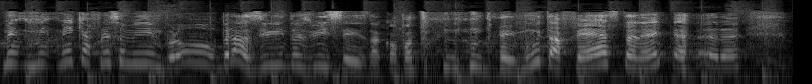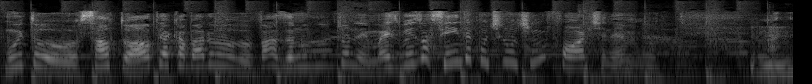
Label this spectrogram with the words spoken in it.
Me- me- Meio que a França me lembrou o Brasil em 2006, na Copa do Mundo. aí. Muita festa, né, cara? Muito salto alto e acabaram vazando do torneio. Mas mesmo assim ainda continua um time forte, né, meu? Uhum.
